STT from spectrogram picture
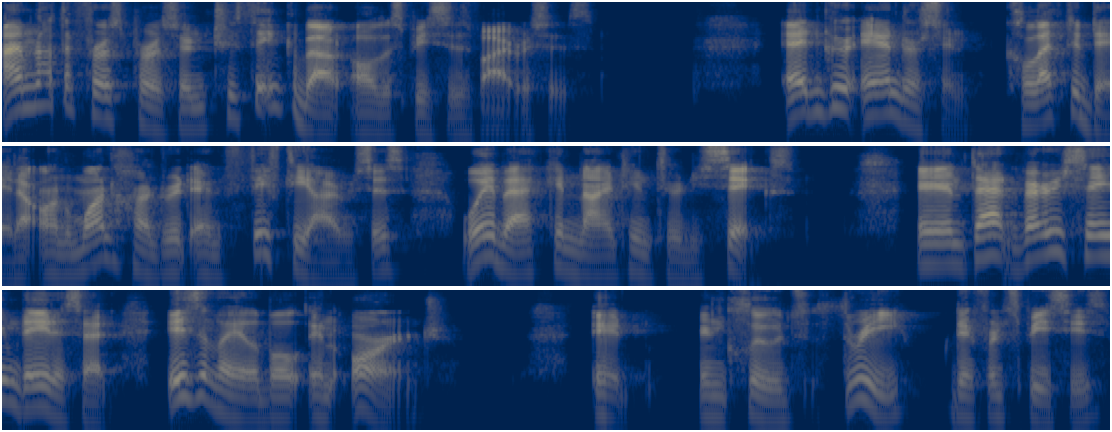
I'm not the first person to think about all the species of irises. Edgar Anderson collected data on 150 irises way back in 1936, and that very same dataset is available in orange. It includes three different species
